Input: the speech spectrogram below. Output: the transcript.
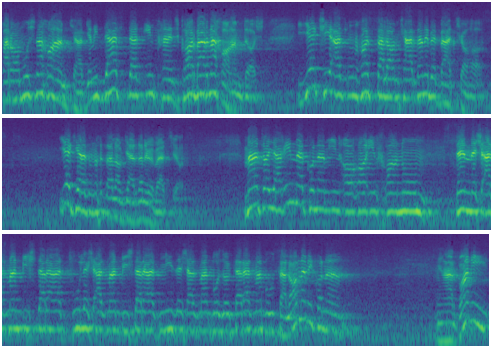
فراموش نخواهم کرد. یعنی دست از این پنج کار بر نخواهم داشت. یکی از اونها سلام کردن به بچه هاست یکی از اونها سلام کردن به بچه هاست من تا یقین نکنم این آقا این خانوم سنش از من بیشتر است پولش از من بیشتر است میزش از من بزرگتر است من به او سلام نمی کنم این حرفا نیست.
